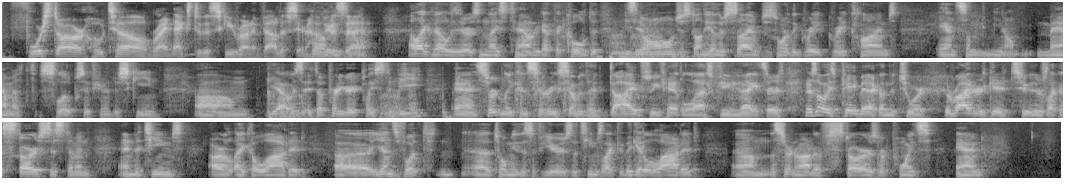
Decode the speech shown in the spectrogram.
four star hotel right next to the ski run in Val d'Isere. How good is that? I like Val d'Isere. It's a nice town. We got the Col d'Iseran just on the other side, which is one of the great, great climbs, and some, you know, mammoth slopes if you're into skiing. Um, yeah, it was, it's a pretty great place to be, and certainly considering some of the dives we've had the last few nights, there's there's always payback on the tour. The riders get it too. There's like a star system, and and the teams are like allotted. Uh, Jens Voigt uh, told me this a few years. The teams like they get allotted um, a certain amount of stars or points, and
